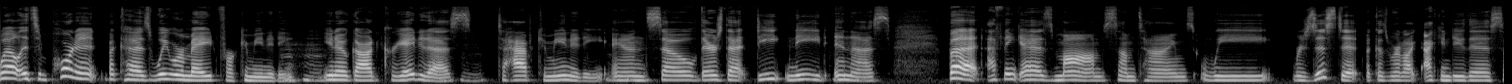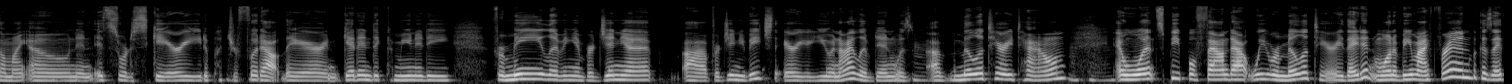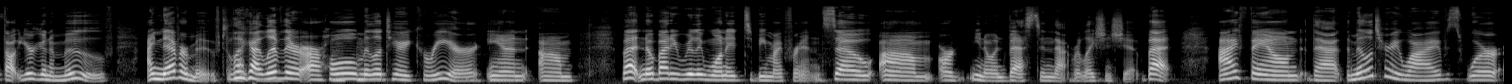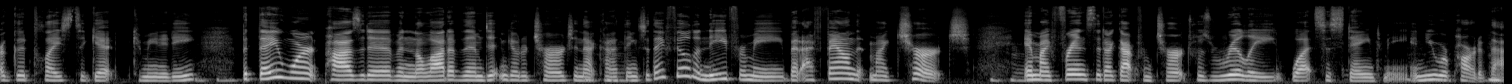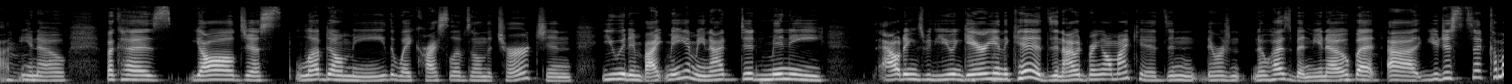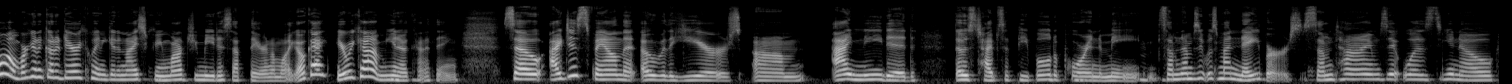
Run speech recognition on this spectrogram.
Well, it's important because we were made for community. Mm-hmm. You know, God created us to have community. And so there's that deep need in us. But I think as moms, sometimes we resist it because we're like, I can do this on my own. And it's sort of scary to put your foot out there and get into community. For me, living in Virginia, uh, Virginia Beach, the area you and I lived in, was a military town. And once people found out we were military, they didn't want to be my friend because they thought you're going to move. I never moved. Like I lived there our whole military career, and um, but nobody really wanted to be my friend. So um, or you know invest in that relationship. But I found that the military wives were a good place to get community, mm-hmm. but they weren't positive, and a lot of them didn't go to church and that kind of mm-hmm. thing. So they filled a need for me. But I found that my church mm-hmm. and my friends that I got from church was really what sustained me, and you were part of that, you know, because y'all just loved on me the way Christ loves on the church, and you would invite me. I mean, I did many outings with you and Gary and the mm-hmm. kids, and I would bring all my kids, and there was no husband, you know. Mm-hmm. But uh, you just said, "Come on, we're going to go to Dairy Queen and get an ice cream. Why don't you meet us up there?" And I'm like, "Okay, here we come," you know, mm-hmm. kind of thing. So I just found that over the years, um, I needed those types of people to pour into me. Sometimes it was my neighbors. Sometimes it was, you know.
